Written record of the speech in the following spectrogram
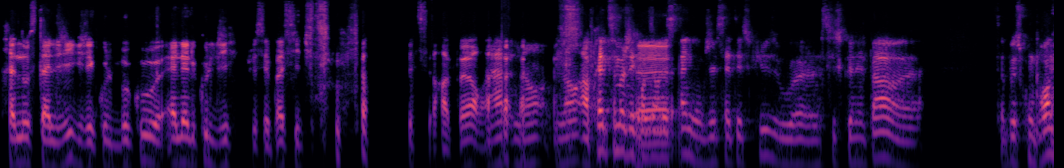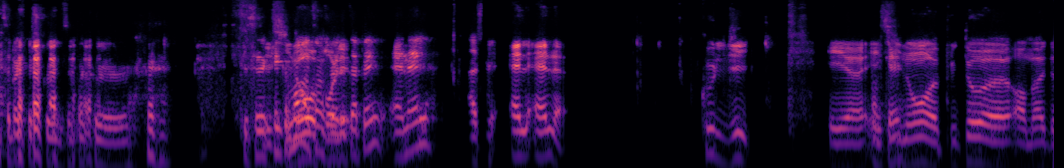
très nostalgique. J'écoute beaucoup LL Cool J. Je sais pas si tu te souviens de ce rappeur. Ah, non, non. Après, tu sais, moi, j'ai grandi en Espagne, donc j'ai cette excuse où si je connais pas, ça peut se comprendre. C'est pas que je connais, c'est pas que. c'est écrit comment? Attends, je vais les... taper. NL. Ah, c'est LL Cool J. Et, euh, et sinon, euh, plutôt euh, en mode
